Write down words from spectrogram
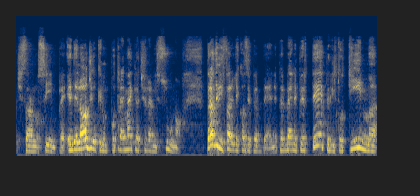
ci saranno sempre, ed è logico che non potrai mai piacere a nessuno. Però devi fare le cose per bene, per bene per te, per il tuo team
